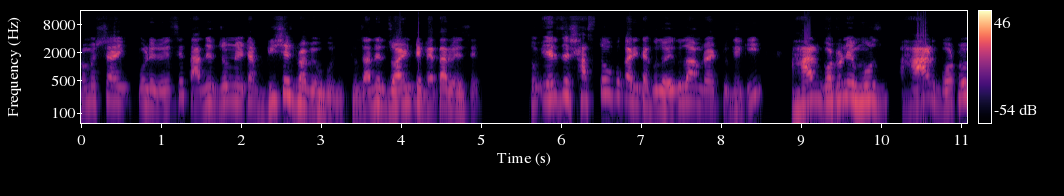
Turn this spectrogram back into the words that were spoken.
সমস্যায় পড়ে রয়েছে, তাদের জন্য এটা বিশেষভাবে উপযুক্ত। যাদের জয়েন্টে ব্যথা রয়েছে। তো এর যে স্বাস্থ্য উপকারিতাগুলো, এগুলো আমরা একটু দেখি। হাড় গঠনে হাড় গঠন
